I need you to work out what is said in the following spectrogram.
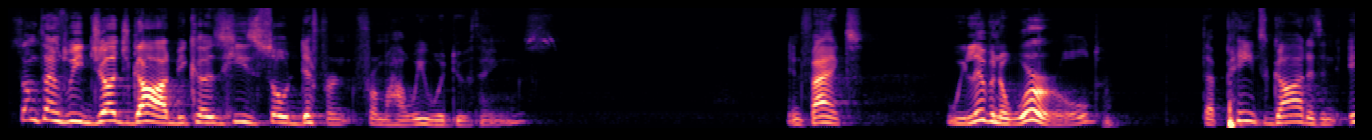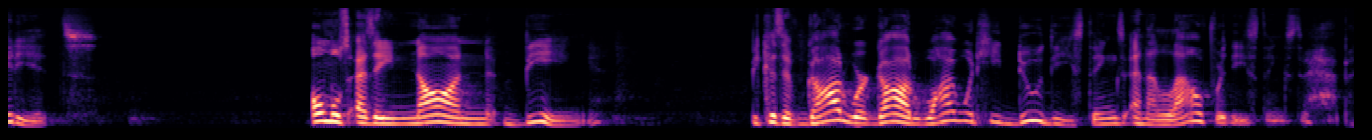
Sometimes we judge God because he's so different from how we would do things. In fact, we live in a world that paints God as an idiot, almost as a non being. Because if God were God, why would he do these things and allow for these things to happen?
